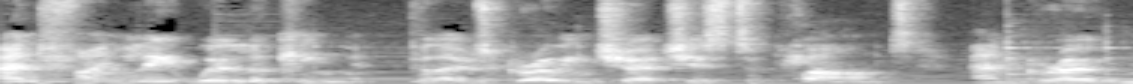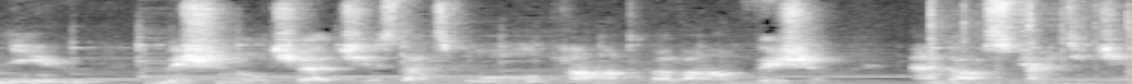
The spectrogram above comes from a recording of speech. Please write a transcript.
And finally, we're looking for those growing churches to plant and grow new missional churches. That's all part of our vision and our strategy.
